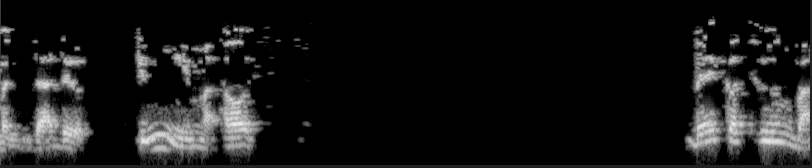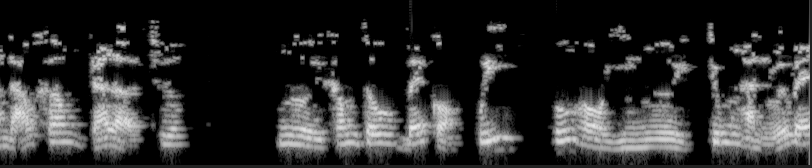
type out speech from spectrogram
mình đã được chứng nghiệm mà thôi. Bé có thương bạn đạo không? Trả lời thương. Người không tu bé còn quý huống hồ gì người chung hành với bé,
